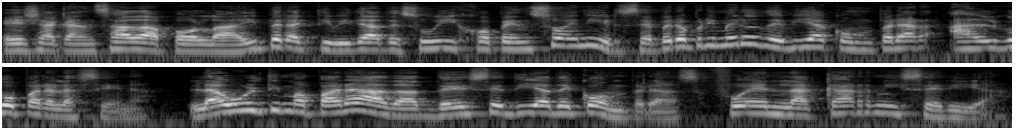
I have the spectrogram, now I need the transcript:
Ella, cansada por la hiperactividad de su hijo, pensó en irse, pero primero debía comprar algo para la cena. La última parada de ese día de compras fue en la carnicería.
